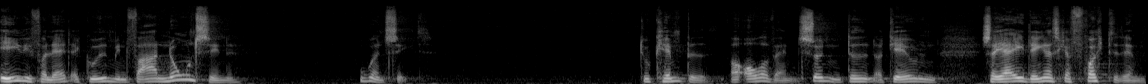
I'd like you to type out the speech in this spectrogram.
evig forladt af Gud, min far, nogensinde, uanset. Du kæmpede og overvandt synden, døden og djævlen, så jeg ikke længere skal frygte dem,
